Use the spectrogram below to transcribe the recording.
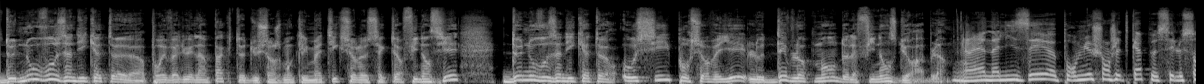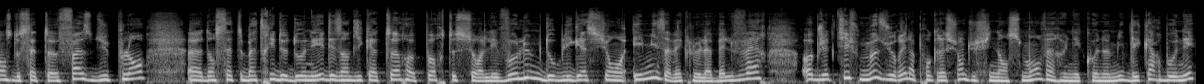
de nouveaux indicateurs pour évaluer l'impact du changement climatique sur le secteur financier. De nouveaux indicateurs aussi pour surveiller le développement de la finance durable. analyser pour mieux changer de cap c'est le sens de cette phase du plan. Euh, dans cette batterie de données, des indicateurs portent sur les volumes d'obligations émises avec le label vert. Objectif, mesurer la progression du financement vers une économie décarbonée.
